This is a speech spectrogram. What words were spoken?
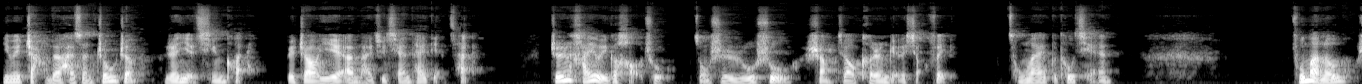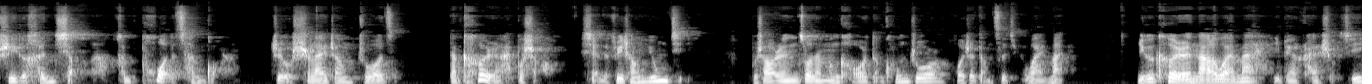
因为长得还算周正，人也勤快，被赵烨安排去前台点菜。这人还有一个好处，总是如数上交客人给的小费，从来不偷钱。福满楼是一个很小的、很破的餐馆，只有十来张桌子，但客人还不少，显得非常拥挤。不少人坐在门口等空桌，或者等自己的外卖。一个客人拿了外卖，一边看手机，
